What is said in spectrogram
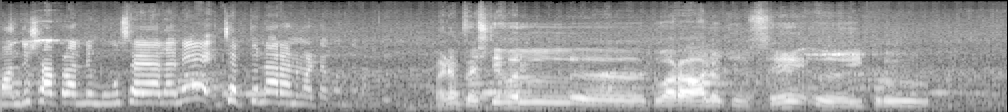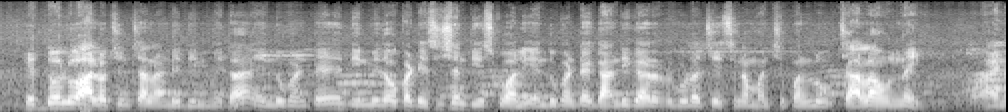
మందు షాపులన్నీ మూసేయాలని చెప్తున్నారనమాట కొంతమంది. మేడం ఫెస్టివల్ ద్వారా ఆలోచిస్తే ఇప్పుడు పెద్దోళ్ళు ఆలోచించాలండి దీని మీద. ఎందుకంటే దీని మీద ఒక డెసిషన్ తీసుకోవాలి. ఎందుకంటే గాంధీ గారు కూడా చేసిన మంచి పనులు చాలా ఉన్నాయి. ఆయన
